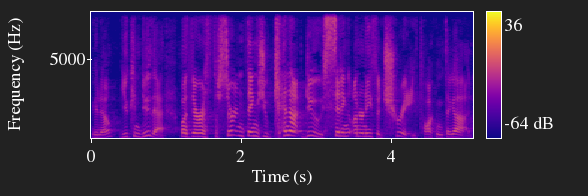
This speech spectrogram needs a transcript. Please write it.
You know, you can do that. But there are certain things you cannot do sitting underneath a tree talking to God.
